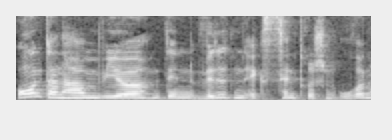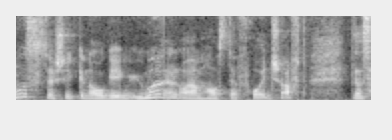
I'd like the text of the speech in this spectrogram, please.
Und dann haben wir den wilden, exzentrischen Uranus, der steht genau gegenüber in eurem Haus der Freundschaft. Das,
